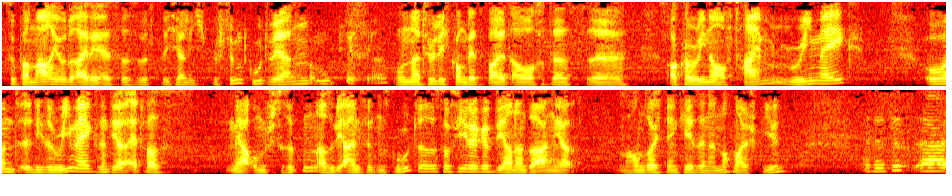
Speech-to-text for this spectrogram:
Super Mario 3DS, das wird sicherlich bestimmt gut werden. Vermutlich, ja. Und natürlich kommt jetzt bald auch das äh, Ocarina of Time Remake. Und äh, diese Remakes sind ja etwas mehr umstritten. Also die einen finden es gut, dass es so viele gibt, die anderen sagen, ja, warum soll ich den Käse denn nochmal spielen? Also es ist äh,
